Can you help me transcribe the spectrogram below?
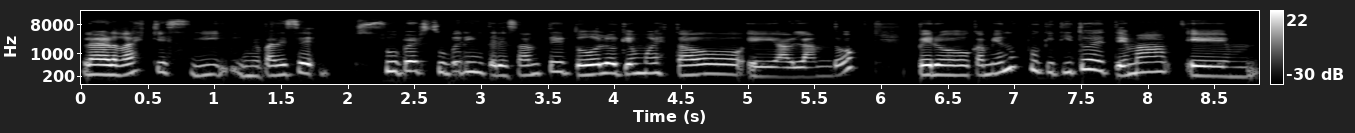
La verdad es que sí, me parece súper, súper interesante todo lo que hemos estado eh, hablando, pero cambiando un poquitito de tema, em,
